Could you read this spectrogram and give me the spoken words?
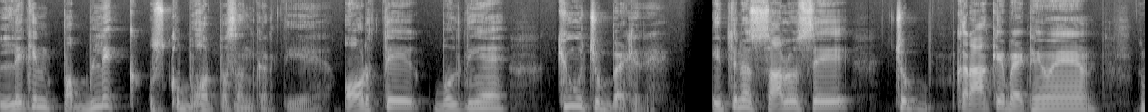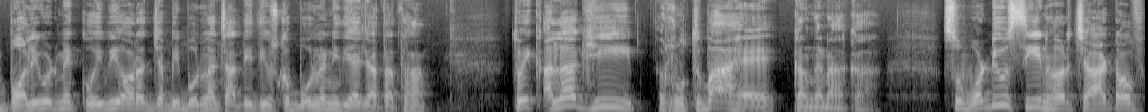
लेकिन पब्लिक उसको बहुत पसंद करती है। औरतें बोलती हैं क्यों चुप बैठे रहे? इतने सालों से चुप करा के बैठे हुए हैं। बॉलीवुड में कोई भी औरत जब भी बोलना चाहती थी उसको बोलने नहीं दिया जाता था। तो एक अलग ही रुतबा है कंगना का। So what do see in her chart of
